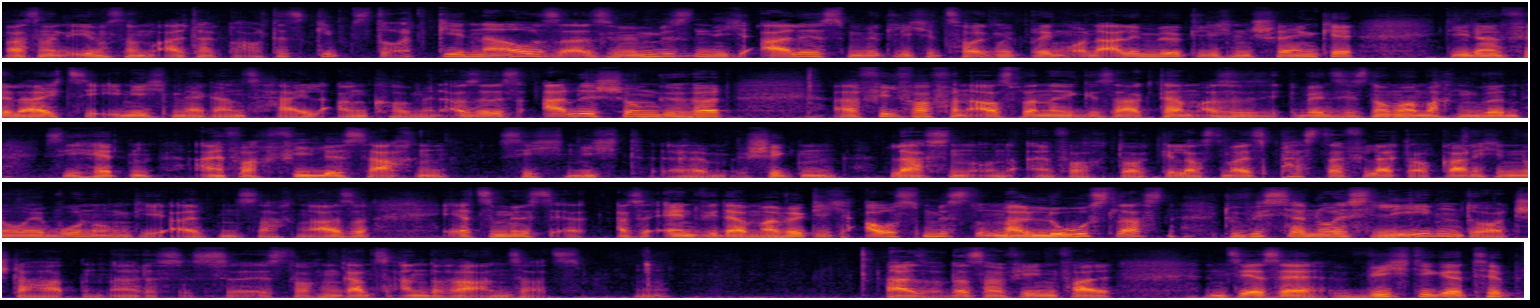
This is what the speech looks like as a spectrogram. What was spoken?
was man eben so im Alltag braucht. Das gibt es dort genauso. Also wir müssen nicht alles mögliche Zeug mitbringen und alle möglichen Schränke, die dann vielleicht sie eh nicht mehr ganz heil ankommen. Also das alles schon gehört, äh, vielfach von Auswanderern, die gesagt haben, also wenn sie es nochmal machen würden, sie hätten einfach viele Sachen sich nicht ähm, schicken lassen und einfach dort gelassen, weil es passt da vielleicht auch gar nicht in neue Wohnungen, die alten Sachen. Also er zumindest, also entweder mal wirklich ausmisten und mal loslassen. Du willst ja ein neues Leben dort starten. Ne? Das ist, ist doch ein ganz anderer Ansatz. Ne? Also das ist auf jeden Fall ein sehr, sehr wichtiger Tipp,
